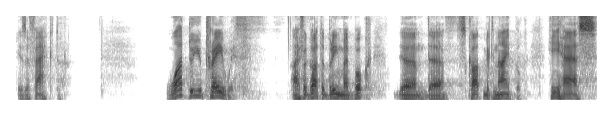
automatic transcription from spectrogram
is a factor. What do you pray with? I forgot to bring my book, um, the Scot McKnight book. He has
